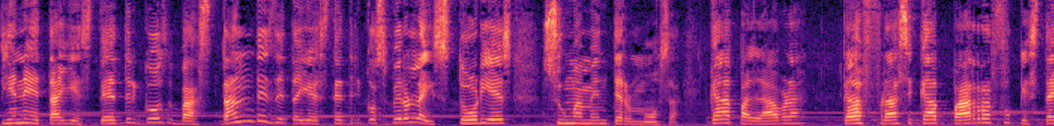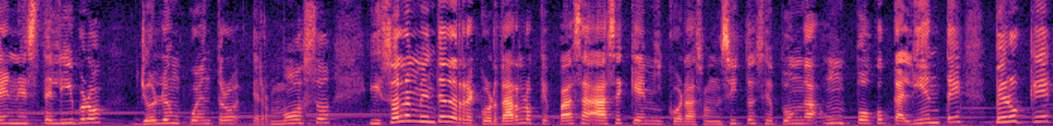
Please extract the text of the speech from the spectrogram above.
tiene detalles tétricos, bastantes detalles tétricos, pero la historia es sumamente hermosa. Cada palabra, cada frase, cada párrafo que está en este libro yo lo encuentro hermoso. Y solamente de recordar lo que pasa hace que mi corazoncito se ponga un poco caliente, pero que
